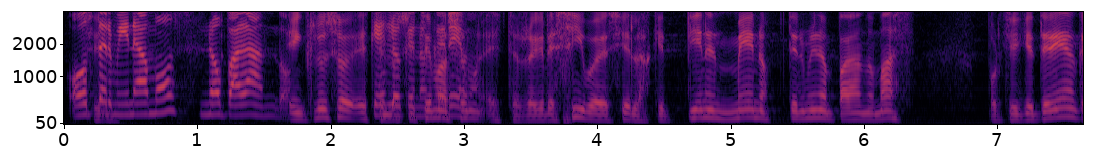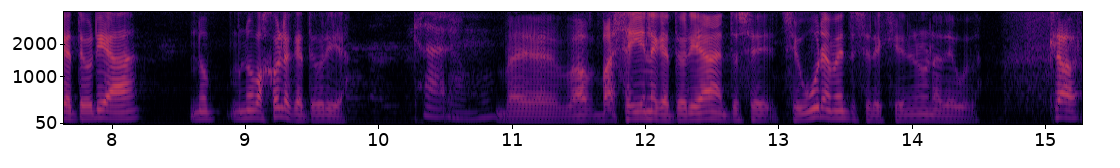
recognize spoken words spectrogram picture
o terminamos no pagando. E incluso este, los sistemas son este, regresivos, es decir, las que tienen menos terminan pagando más. Porque el que tenía categoría A no, bajó la categoría. Claro. Va, a seguir en la categoría A, entonces seguramente se le generó una deuda. Claro.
